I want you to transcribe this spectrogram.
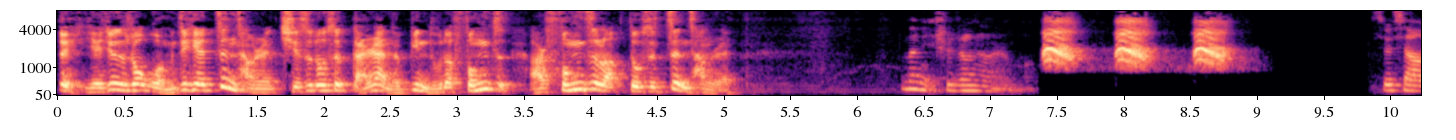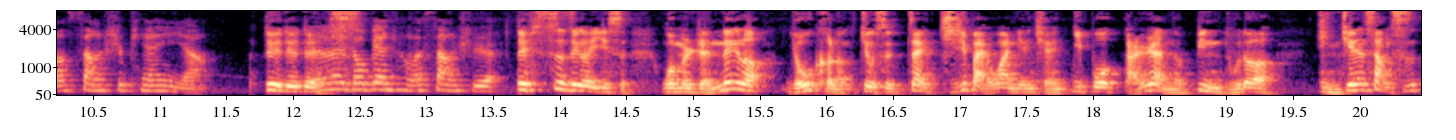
对，也就是说，我们这些正常人其实都是感染了病毒的疯子，而疯子呢都是正常人。那你是正常人吗？就像丧尸片一样。对对对，人类都变成了丧尸。对，是这个意思。我们人类呢，有可能就是在几百万年前一波感染了病毒的顶尖丧尸，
